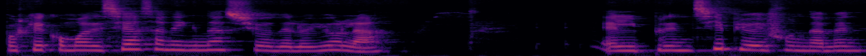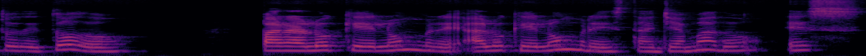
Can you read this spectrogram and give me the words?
Porque como decía San Ignacio de Loyola, el principio y fundamento de todo para lo que el hombre, a lo que el hombre está llamado es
